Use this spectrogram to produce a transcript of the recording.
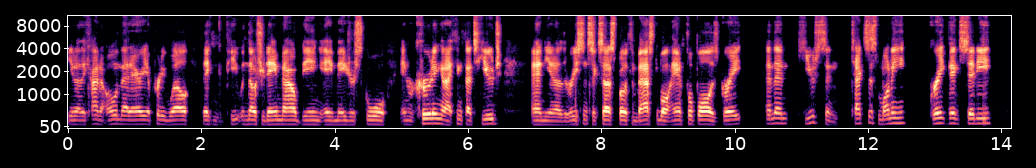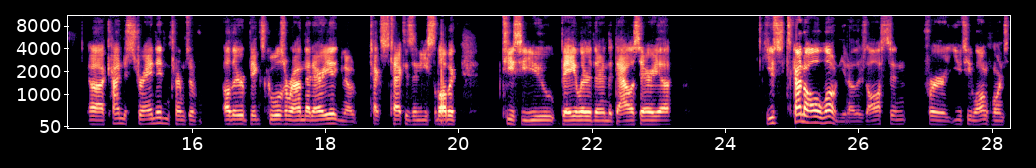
You know, they kind of own that area pretty well. They can compete with Notre Dame now being a major school in recruiting, and I think that's huge. And, you know, the recent success both in basketball and football is great. And then Houston, Texas money, great big city, uh, kind of stranded in terms of other big schools around that area. You know, Texas Tech is in East Lubbock, TCU, Baylor, they're in the Dallas area. Houston's kind of all alone. You know, there's Austin for UT Longhorns.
